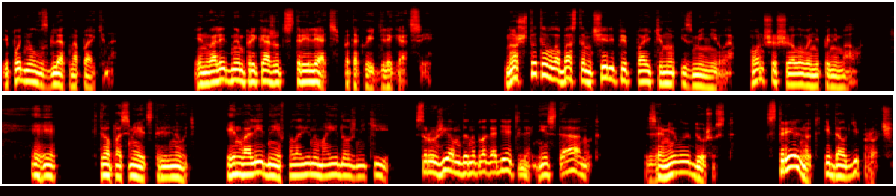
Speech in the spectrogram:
И поднял взгляд на Пакина. Инвалидным прикажут стрелять по такой делегации. Но что-то в лобастом черепе Пайкину изменило. Он Шишелова не понимал. «Хе-хе, кто посмеет стрельнуть? Инвалидные в половину мои должники. С ружьем да на благодетеля не станут». «За милую душуст. Стрельнут и долги прочь».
